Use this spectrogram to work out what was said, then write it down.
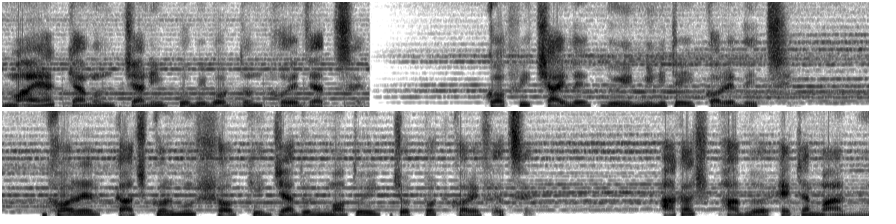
মায়া কেমন জানি পরিবর্তন হয়ে যাচ্ছে। কফি চাইলে দুই মিনিটেই করে দিচ্ছি। ঘরের কাজকর্ম সব কি জাদুর মতোই চটপট করে ফেলছে। আকাশ ভাবল, এটা মারনি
